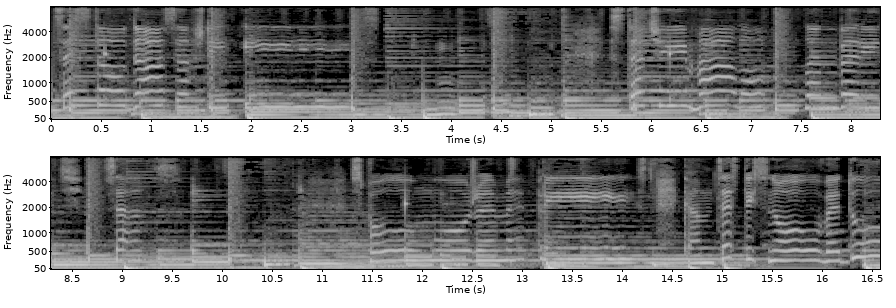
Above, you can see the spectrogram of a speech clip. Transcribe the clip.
Cestou dá sa vždy ísť. Stačí málo len veriť zas. Spolu môžeme prísť, kam cesty snov vedú.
